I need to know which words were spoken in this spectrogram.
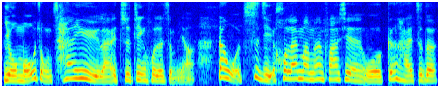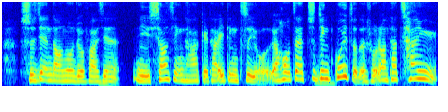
有某种参与来制定或者怎么样？但我自己后来慢慢发现，我跟孩子的实践当中就发现，你相信他，给他一定自由，然后在制定规则的时候让他参与，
